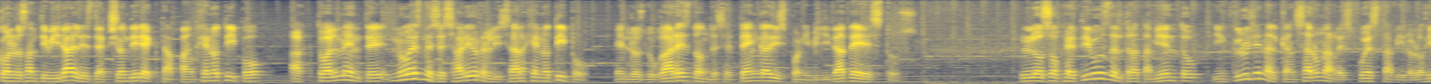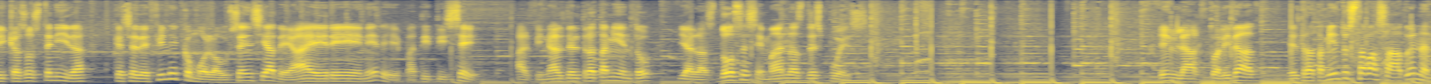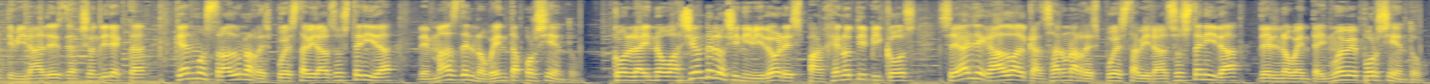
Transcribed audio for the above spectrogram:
Con los antivirales de acción directa pangenotipo, Actualmente no es necesario realizar genotipo en los lugares donde se tenga disponibilidad de estos. Los objetivos del tratamiento incluyen alcanzar una respuesta virológica sostenida que se define como la ausencia de ARN de hepatitis C al final del tratamiento y a las 12 semanas después. En la actualidad, el tratamiento está basado en antivirales de acción directa que han mostrado una respuesta viral sostenida de más del 90%. Con la innovación de los inhibidores pangenotípicos se ha llegado a alcanzar una respuesta viral sostenida del 99%.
